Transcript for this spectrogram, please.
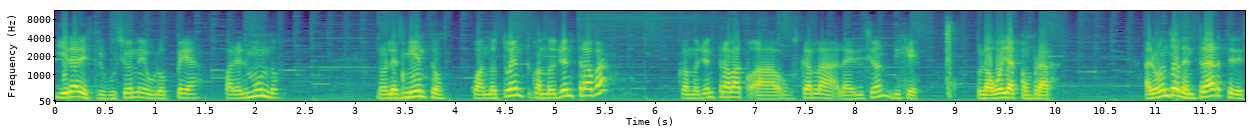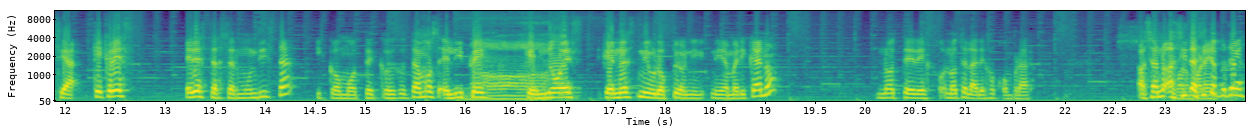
y era distribución europea para el mundo. No les miento, cuando, tú cuando yo entraba, cuando yo entraba a buscar la, la edición, dije, pues la voy a comprar. Al momento de entrar te decía, ¿qué crees? Eres tercermundista y como te consultamos el IP No. que no es que no es ni europeo ni, ni americano, no te dejo, no te la dejo comprar. O sea, no, así, así te.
